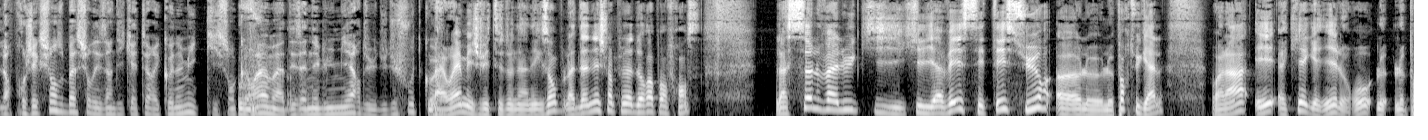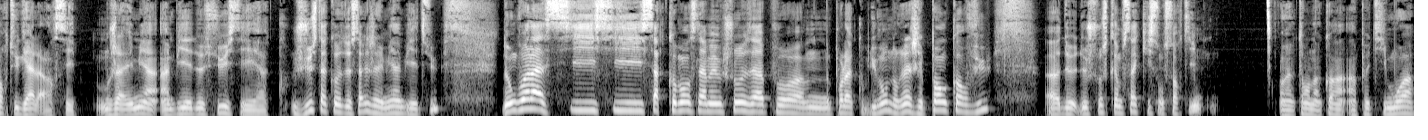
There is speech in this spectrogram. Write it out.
leurs projections se basent sur des indicateurs économiques qui sont quand même à des années-lumière du, du, du foot quoi. Bah ouais, mais je vais te donner un exemple. La dernière d'Europe en France, la seule value qui- qu'il y avait, c'était sur euh, le, Portugal, voilà, et euh, qui a gagné l'Euro, le, Portugal. Alors c'est, j'avais mis un, billet dessus, c'est à- juste à cause de ça que j'avais mis un billet dessus. Donc voilà, si si ça recommence la même chose pour euh, pour la Coupe du Monde, donc là j'ai pas encore vu euh, de choses comme ça qui sont sorties. En même temps, on a encore un, un petit mois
